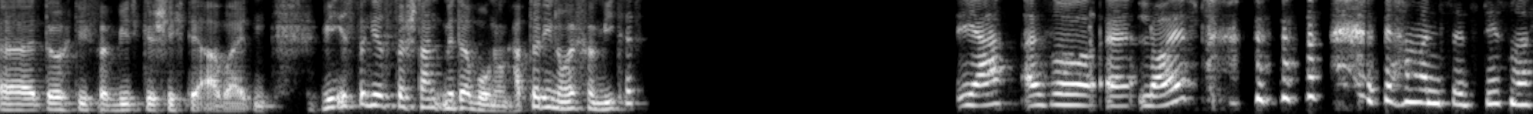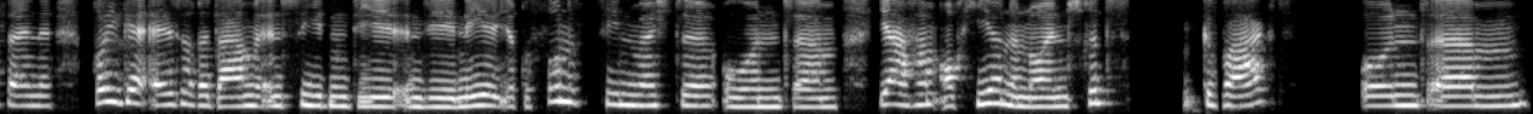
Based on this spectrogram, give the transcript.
äh, durch die Vermietgeschichte arbeiten. Wie ist denn jetzt der Stand mit der Wohnung? Habt ihr die neu vermietet? Ja, also äh, läuft. Wir haben uns jetzt diesmal für eine ruhige ältere Dame entschieden, die in die Nähe ihres Sohnes ziehen möchte und ähm, ja, haben auch hier einen neuen Schritt gewagt und ähm,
